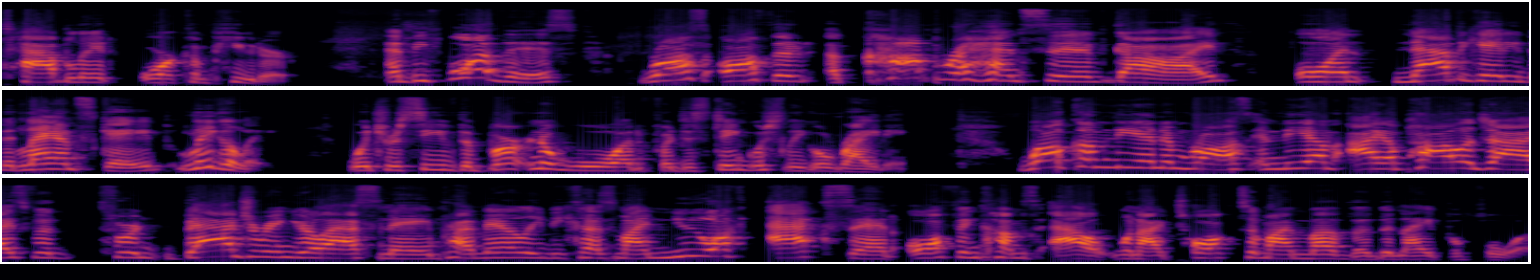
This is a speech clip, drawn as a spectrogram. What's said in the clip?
tablet, or computer. And before this, Ross authored a comprehensive guide on navigating the landscape legally, which received the Burton Award for Distinguished Legal Writing. Welcome, and Ross. And Niam, I apologize for, for badgering your last name, primarily because my New York accent often comes out when I talk to my mother the night before.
